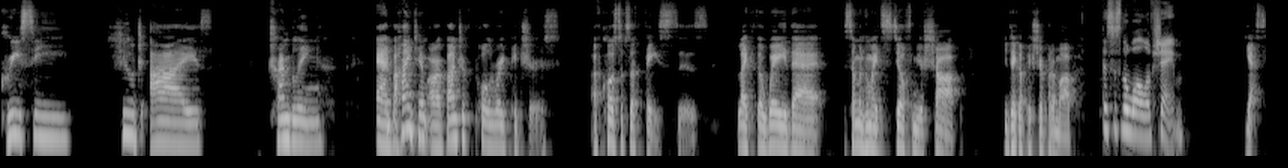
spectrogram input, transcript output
greasy, huge eyes, trembling, and behind him are a bunch of Polaroid pictures of close ups of faces, like the way that someone who might steal from your shop, you take a picture, put them up. This is the wall of shame. Yes,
